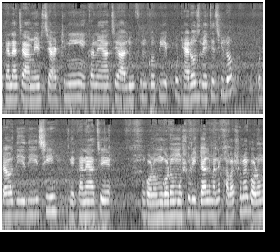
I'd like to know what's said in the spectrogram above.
এখানে আছে আমের চাটনি, এখানে আছে আলু ফুলকপি, একটু ঢ্যাঁড়স বেঁচেছিল, ওটাও দিয়ে দিয়েছি। এখানে আছে গরম গরম মসুরির ডাল মানে খাবার সময় গরম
